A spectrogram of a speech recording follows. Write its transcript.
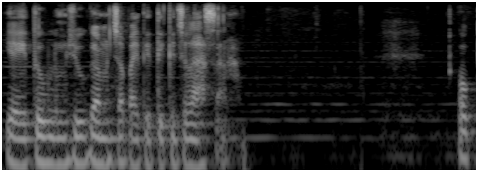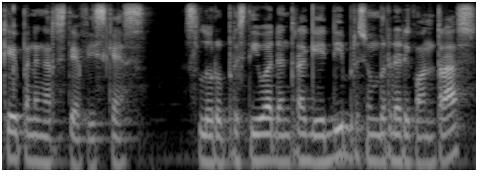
yaitu belum juga mencapai titik kejelasan. Oke pendengar setia Fiskes, seluruh peristiwa dan tragedi bersumber dari Kontras,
